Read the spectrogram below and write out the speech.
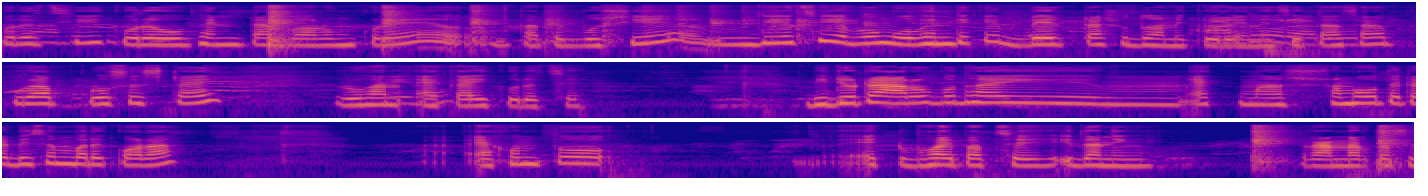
করেছি, করে ওভেনটা গরম করে তাতে বসিয়ে দিয়েছি এবং ওভেন থেকে ব্রেডটা শুধু আমি করে এনেছি। তাছাড়া পুরা প্রসেসটাই রোহান একাই করেছে। ভিডিওটা আরও বোধ এক মাস, সম্ভবত এটা ডিসেম্বরে করা। এখন তো একটু ভয় পাচ্ছে ইদানিং রান্নার কাছে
